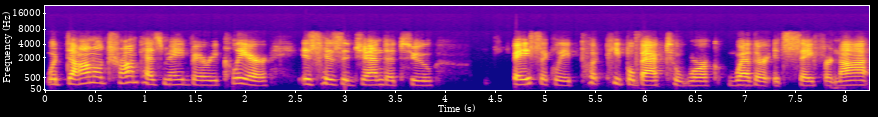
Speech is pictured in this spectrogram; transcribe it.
what Donald Trump has made very clear is his agenda to basically put people back to work whether it's safe or not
